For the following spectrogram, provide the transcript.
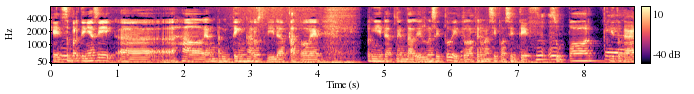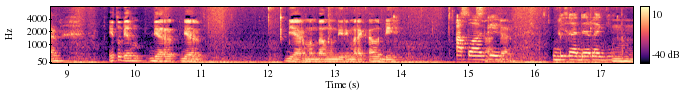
Kayak sepertinya sih eh, hal yang penting harus didapat oleh pengidap mental illness itu itu afirmasi positif, support gitu kan. Itu biar biar biar biar membangun diri mereka lebih apa lagi sadar. lebih sadar lagi Mhm.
